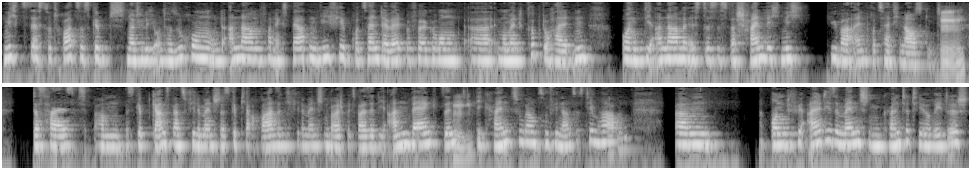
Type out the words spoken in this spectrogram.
Nichtsdestotrotz, es gibt natürlich Untersuchungen und Annahmen von Experten, wie viel Prozent der Weltbevölkerung äh, im Moment Krypto halten. Und die Annahme ist, dass es wahrscheinlich nicht über ein Prozent hinausgeht. Mhm. Das heißt, ähm, es gibt ganz, ganz viele Menschen, es gibt ja auch wahnsinnig viele Menschen beispielsweise, die unbanked sind, mhm. die keinen Zugang zum Finanzsystem haben. Ähm, und für all diese Menschen könnte theoretisch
